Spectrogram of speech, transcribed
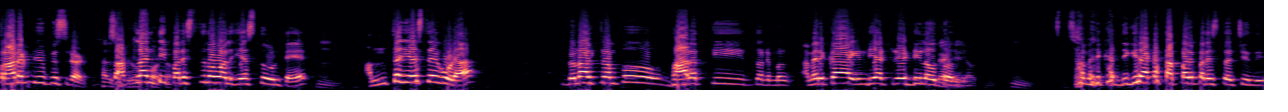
ప్రోడక్ట్ చూపిస్తున్నాడు. సో అట్లాంటి పరిస్థితిలో వాళ్ళు చేస్తూ ఉంటే అంత చేస్తే కూడా డొనాల్డ్ ట్రంప్ భారత్కి అమెరికా ఇండియా ట్రేడ్ డీల్ అవుతోంది. ఉమ్. సో అమెరికా దిగిరాక తప్పని పరిస్థితి వచ్చింది.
